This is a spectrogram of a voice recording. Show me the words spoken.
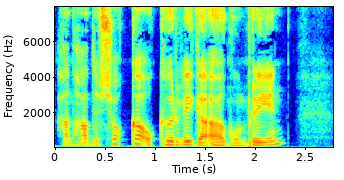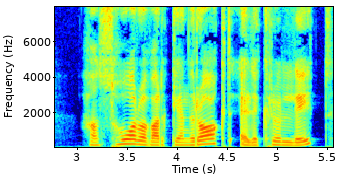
Han hade tjocka och kurviga ögonbryn. Hans hår var varken rakt eller krulligt,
